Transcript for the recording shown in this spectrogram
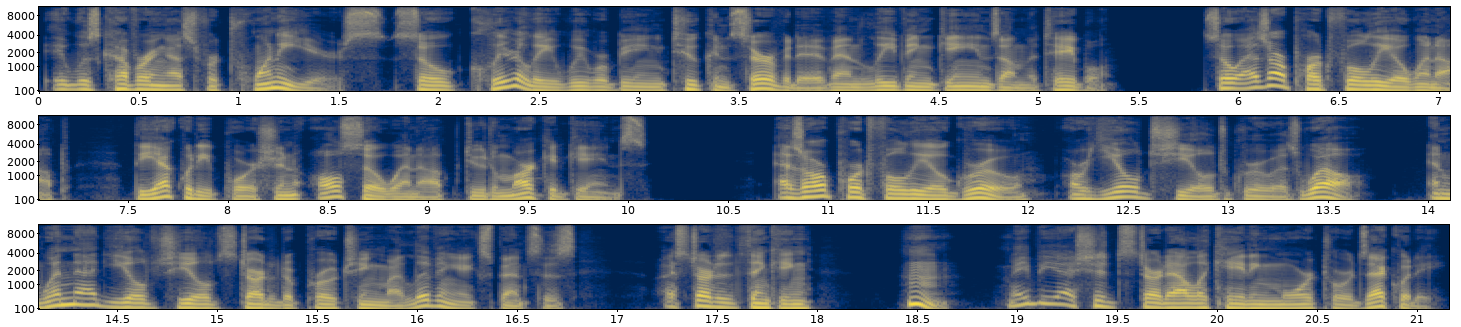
it was covering us for 20 years. So clearly we were being too conservative and leaving gains on the table. So as our portfolio went up, the equity portion also went up due to market gains. As our portfolio grew, our yield shield grew as well. And when that yield shield started approaching my living expenses, I started thinking, hmm, maybe I should start allocating more towards equity.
